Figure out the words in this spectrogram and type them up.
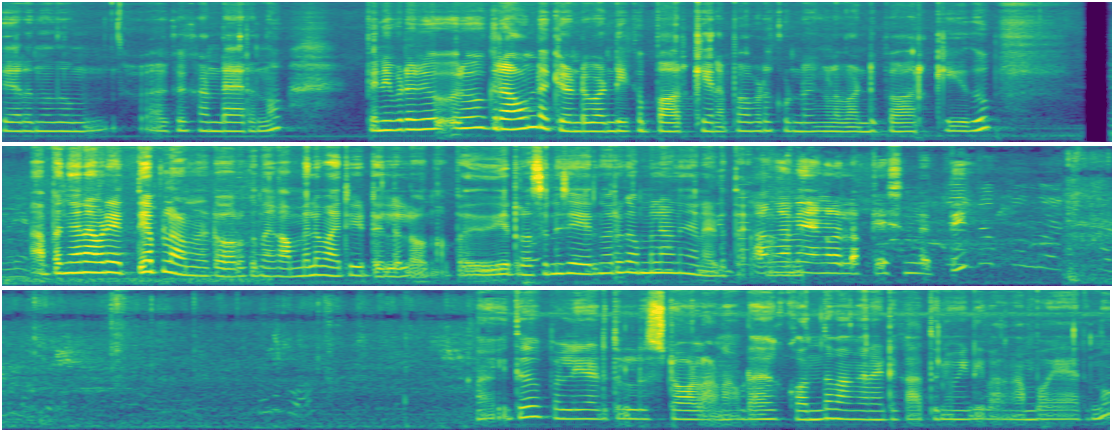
കയറുന്നതും ഒക്കെ കണ്ടായിരുന്നു. പിന്നെ ഇവിടെ ഒരു ഒരു ഗ്രൗണ്ടൊക്കെ ഉണ്ട് വണ്ടിയൊക്കെ പാർക്ക് ചെയ്യാൻ. അപ്പോൾ അവിടെ കൊണ്ട് ഞങ്ങൾ വണ്ടി പാർക്ക് ചെയ്തു. അപ്പം ഞാൻ അവിടെ എത്തിയപ്പോഴാണ് കേട്ടോ ഓർക്കുന്നത്. കമ്മൽ മാറ്റിയിട്ടില്ലല്ലോ എന്ന്. അപ്പോൾ ഈ ഡ്രസ്സിന് ചേരുന്ന ഒരു കമ്മലാണ് ഞാൻ എടുത്തത്. അങ്ങനെ ഞങ്ങൾ ലൊക്കേഷനിലെത്തി ഇത് പള്ളിയുടെ അടുത്തുള്ളൊരു സ്റ്റോളാണ് അവിടെ കൊന്ത വാങ്ങാനായിട്ട് കാത്തുന് വേണ്ടി വാങ്ങാൻ പോയായിരുന്നു.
